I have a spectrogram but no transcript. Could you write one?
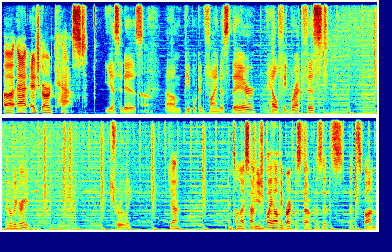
Uh, at Edgeguard Cast. Yes, it is. Um, people can find us there. Healthy breakfast, It'll be great. truly. Yeah. Until next time, you should play Healthy Breakfast though, because it's it's fun.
